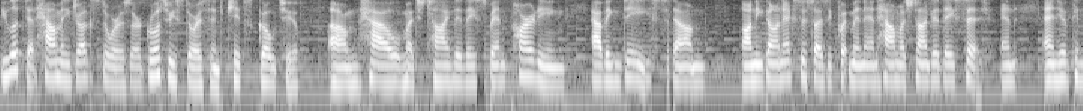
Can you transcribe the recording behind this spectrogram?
you looked at how many drugstores or grocery stores did kids go to, um, how much time did they spend partying, having dates, um, on, on exercise equipment and how much time did they sit. And, and you can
